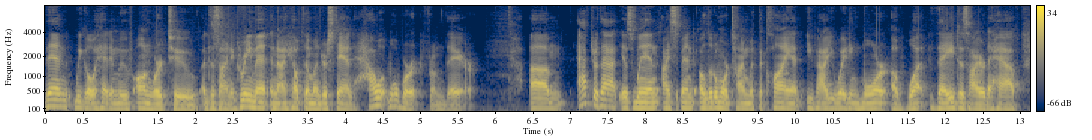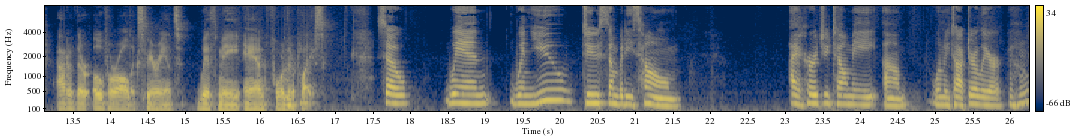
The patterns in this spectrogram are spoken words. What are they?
then we go ahead and move onward to a design agreement and I help them understand how it will work from there. Um, after that is when I spend a little more time with the client evaluating more of what they desire to have out of their overall experience with me and for mm-hmm. their place. So when when you do somebody's home, I heard you tell me um, when we talked earlier mm-hmm.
